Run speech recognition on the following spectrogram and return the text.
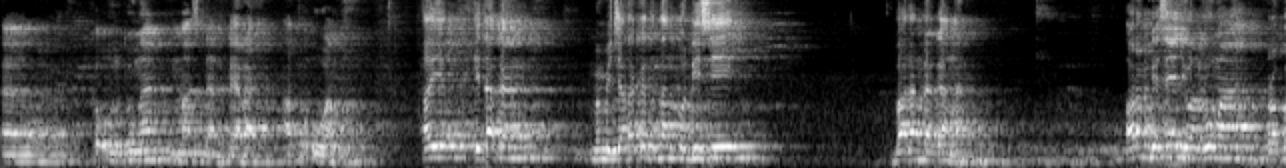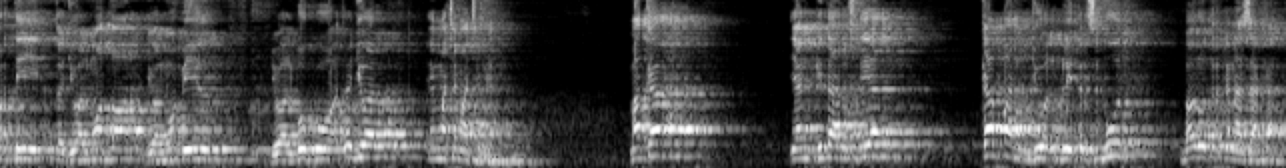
uh, keuntungan emas dan perak atau uang. Tayyib, kita akan membicarakan tentang kondisi barang dagangan. Orang biasanya jual rumah, properti, atau jual motor, jual mobil, jual buku, atau jual yang macam-macam ya. Maka yang kita harus lihat kapan jual beli tersebut baru terkena zakat.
